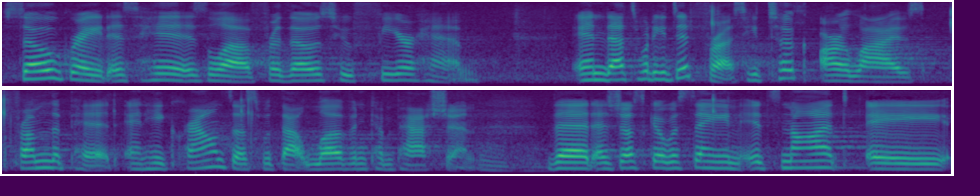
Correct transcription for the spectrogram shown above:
so great is his love for those who fear him." And that's what he did for us. He took our lives from the pit and he crowns us with that love and compassion mm. That, as Jessica was saying, it's not a,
